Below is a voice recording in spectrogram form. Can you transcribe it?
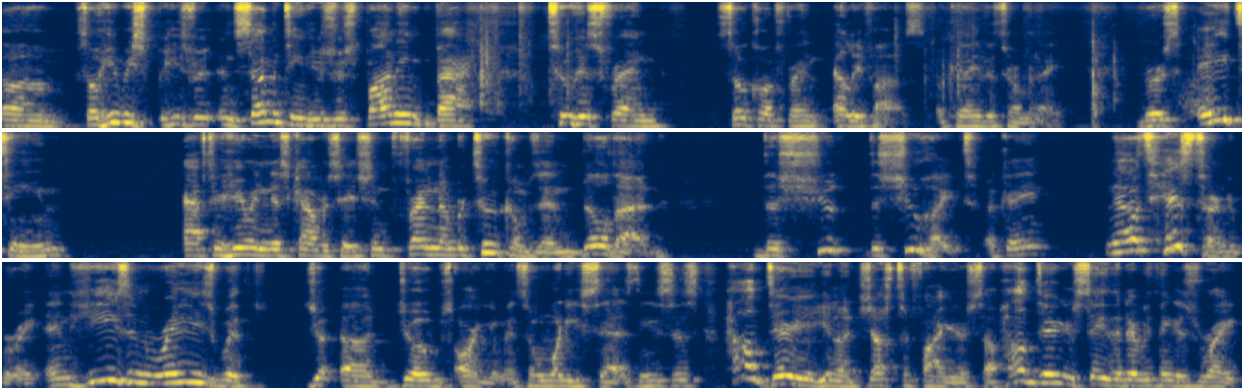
um, so he he's in 17, he's responding back to his friend, so-called friend Eliphaz, okay, the Temanite. Verse 18, after hearing this conversation, friend number two comes in, Bildad, the shoot the Shuhite, okay. Now it's his turn to berate, and he's enraged with uh, Job's arguments and what he says. And he says, How dare you, you know, justify yourself? How dare you say that everything is right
